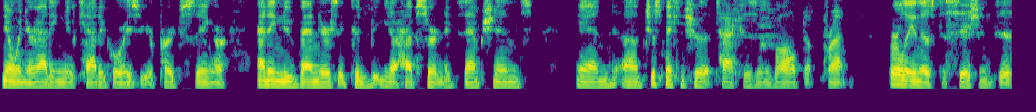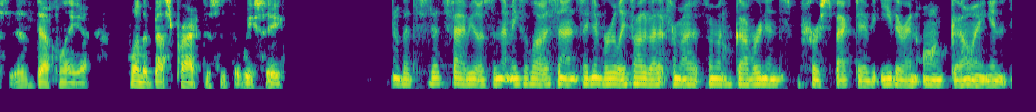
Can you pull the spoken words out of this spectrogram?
You know, when you're adding new categories that you're purchasing or adding new vendors, it could be, you know, have certain exemptions and um, just making sure that tax is involved up front early in those decisions is, is definitely a, one of the best practices that we see. Oh, that's that's fabulous, and that makes a lot of sense. I never really thought about it from a from a governance perspective either, and ongoing. And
